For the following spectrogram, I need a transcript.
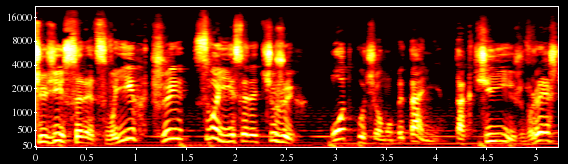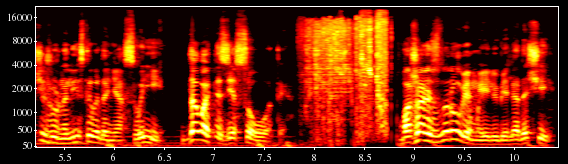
Чужі серед своїх чи свої серед чужих? От у чому питання. Так чиї ж, врешті, журналісти видання свої? Давайте з'ясовувати. Бажаю здоров'я, мої любі глядачі.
